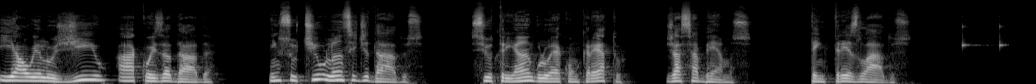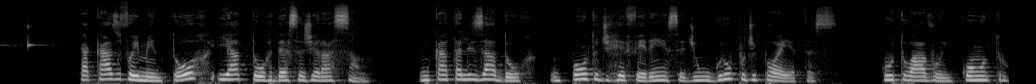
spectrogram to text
e ao elogio à coisa dada. Em sutil lance de dados, se o triângulo é concreto, já sabemos, tem três lados. Cacaso foi mentor e ator dessa geração, um catalisador, um ponto de referência de um grupo de poetas. Cultuava o encontro,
